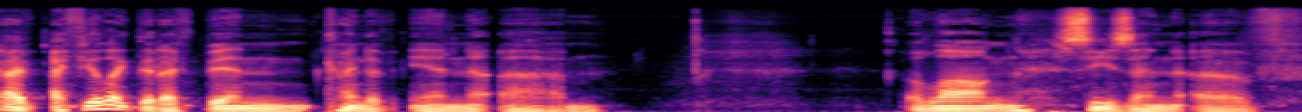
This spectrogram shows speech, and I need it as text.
I, I, feel like that I've been kind of in um, a long season of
